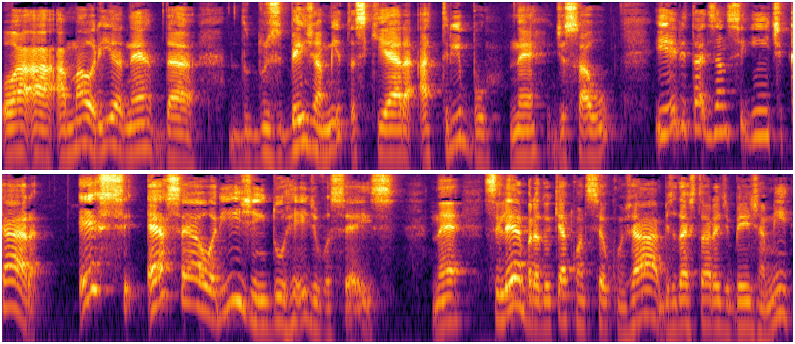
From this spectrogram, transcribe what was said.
ou a, a, maioria né, da, dos benjamitas, que era a tribo né, de Saul. E ele está dizendo o seguinte, cara, esse, essa é a origem do rei de vocês? Né? Se lembra do que aconteceu com Jabes, da história de Benjamim?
